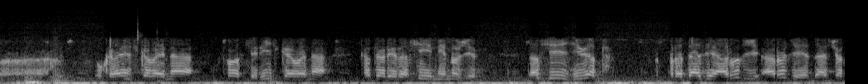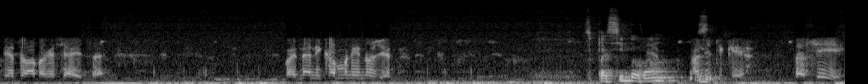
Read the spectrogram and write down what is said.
э, Украинская война, то Сирийская война, которой России не нужен. Россия живет в продаже орудий, орудия, за счет этого обогащается. Война никому не нужен. Спасибо вам. Политики России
